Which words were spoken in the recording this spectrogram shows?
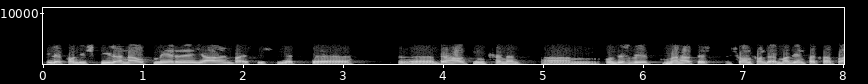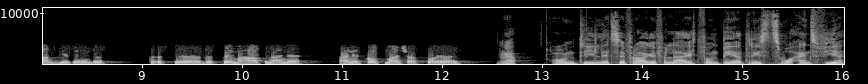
viele von den Spielern auch mehrere Jahre bei sich jetzt äh, äh, behalten können. Ähm, und es wird, man hat es schon von der Magenta Cup an gesehen, dass, dass, äh, dass Bremerhaven eine, eine Top-Mannschaft vorher ist. Ja. Und die letzte Frage vielleicht von Beatrice 214.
